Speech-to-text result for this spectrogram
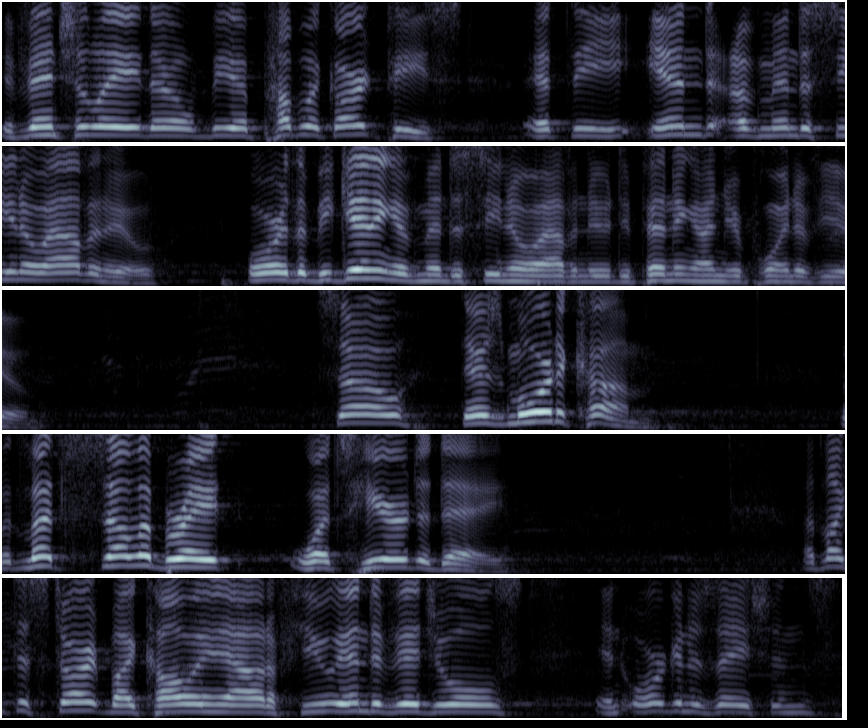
Eventually, there will be a public art piece at the end of Mendocino Avenue or the beginning of Mendocino Avenue, depending on your point of view. So there's more to come, but let's celebrate what's here today. I'd like to start by calling out a few individuals and organizations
